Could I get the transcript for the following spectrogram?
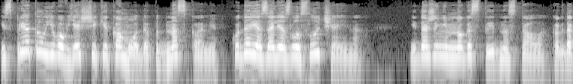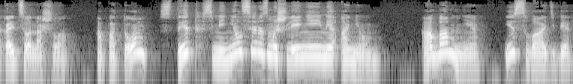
и спрятал его в ящике комода под носками, куда я залезла случайно. И даже немного стыдно стало, когда кольцо нашла. А потом стыд сменился размышлениями о нем. Обо мне и свадьбе,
